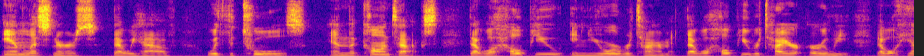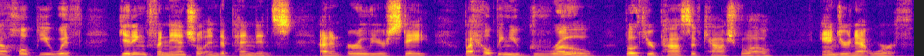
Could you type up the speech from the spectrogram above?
and listeners that we have with the tools and the contacts that will help you in your retirement, that will help you retire early, that will help you with getting financial independence at an earlier state by helping you grow both your passive cash flow and your net worth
